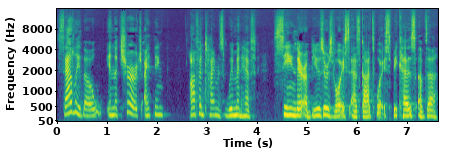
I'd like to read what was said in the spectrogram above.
Sadly, though, in the church, I think oftentimes women have seen their abuser's voice as God's voice because of the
